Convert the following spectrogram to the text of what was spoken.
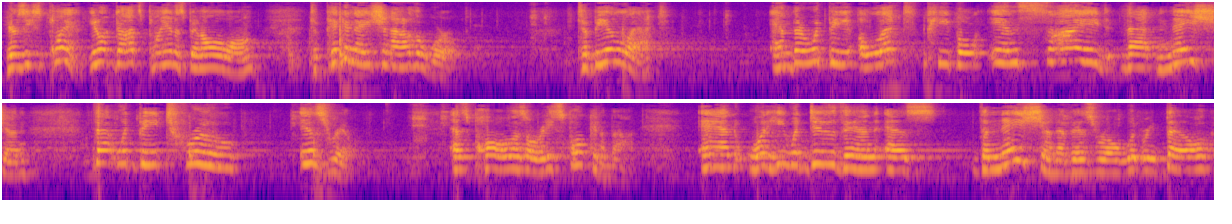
Here's his plan. You know what God's plan has been all along? To pick a nation out of the world, to be elect, and there would be elect people inside that nation that would be true Israel, as Paul has already spoken about. And what he would do then, as the nation of Israel would rebel,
